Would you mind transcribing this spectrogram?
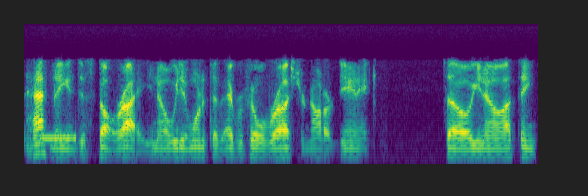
happening. It just felt right. You know, we didn't want it to ever feel rushed or not organic. So, you know, I think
